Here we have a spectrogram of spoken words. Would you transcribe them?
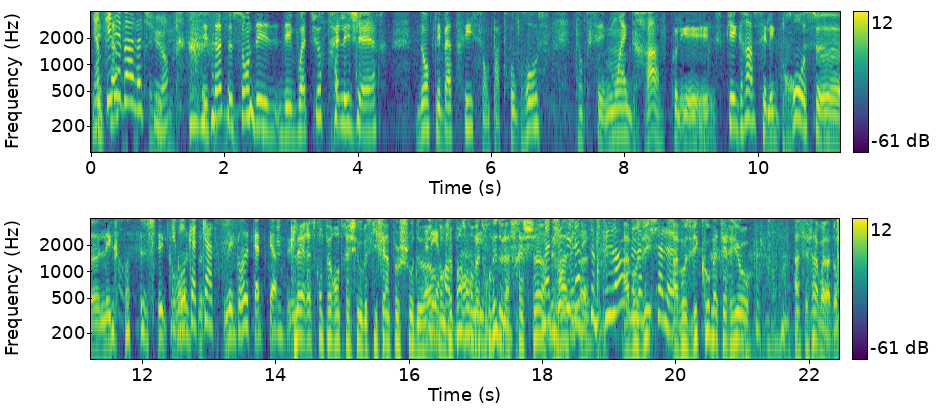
Il y a un petit débat là-dessus. Hein. Et ça, ce sont des, des voitures très légères. Donc les batteries sont pas trop grosses, donc c'est moins grave que les. Ce qui est grave, c'est les grosses, euh, les, gros, les, gros 4x4. Les gros 4x4. Claire, est-ce qu'on peut rentrer chez vous? Parce qu'il fait un peu chaud dehors, donc je pense qu'on va trouver de la fraîcheur grâce à, vos, à vos éco-matériaux. ah c'est ça, voilà. Donc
